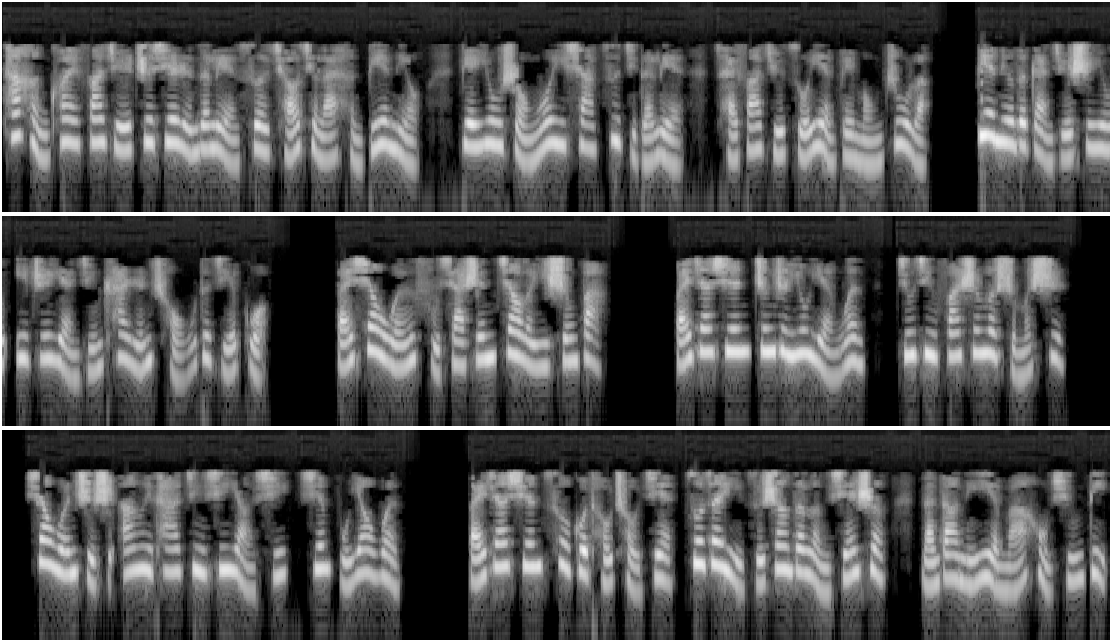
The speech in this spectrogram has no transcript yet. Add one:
他很快发觉这些人的脸色瞧起来很别扭，便用手摸一下自己的脸，才发觉左眼被蒙住了。别扭的感觉是用一只眼睛看人丑恶的结果。白孝文俯下身叫了一声“爸”，白嘉轩睁着右眼问：“究竟发生了什么事？”向文只是安慰他静心养息，先不要问。白嘉轩侧过头瞅见坐在椅子上的冷先生，难道你也蛮哄兄弟？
